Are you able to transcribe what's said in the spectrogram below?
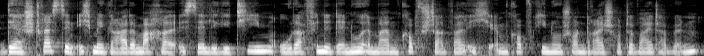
der Stress, den ich mir gerade mache, ist der legitim oder findet der nur in meinem Kopf statt, weil ich im Kopfkino schon drei Schritte weiter bin?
